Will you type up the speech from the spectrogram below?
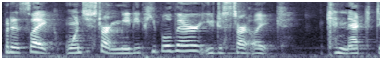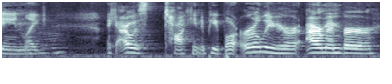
but it's like once you start meeting people there, you just start like connecting like like I was talking to people earlier. I remember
